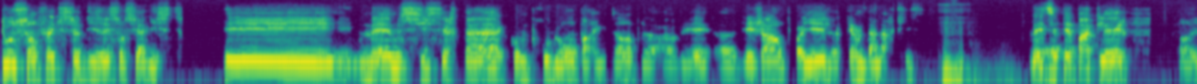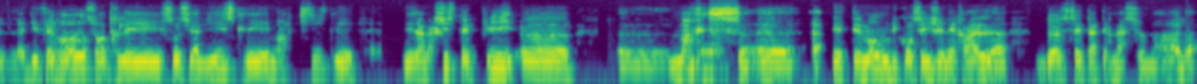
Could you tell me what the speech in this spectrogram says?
tous en fait se disaient socialistes. Et même si certains, comme Proudhon par exemple, avaient euh, déjà employé le terme d'anarchiste. Mm-hmm. Mais ce n'était pas clair. Euh, la différence entre les socialistes, les marxistes, les, anarchistes. Et puis, euh, euh, Marx était membre du Conseil général de cette internationale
